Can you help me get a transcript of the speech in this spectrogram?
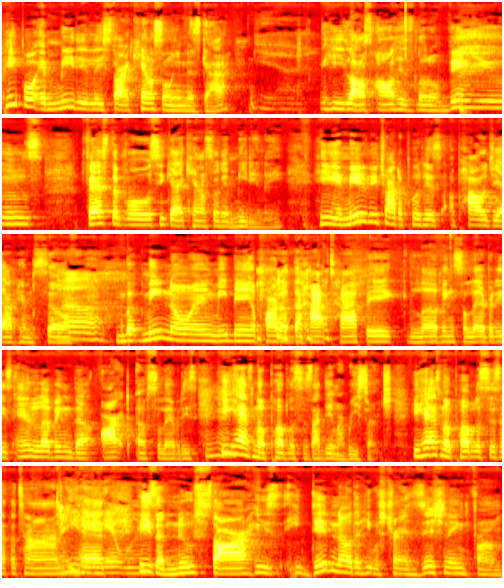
people immediately start canceling this guy. Yeah. He lost all his little venues, festivals. He got canceled immediately. He immediately tried to put his apology out himself. Ugh. But me knowing, me being a part of the hot topic, loving celebrities and loving the art of celebrities, Mm-hmm. he has no publicist. I did my research. He has no publicist at the time. He, He has. He's a new star. He's he did know that he was transitioning from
